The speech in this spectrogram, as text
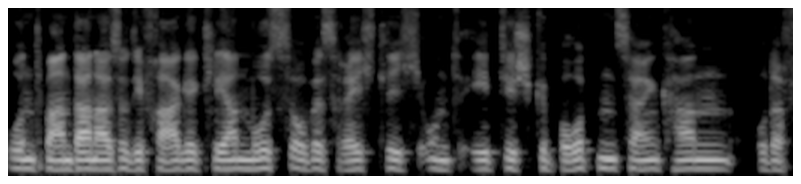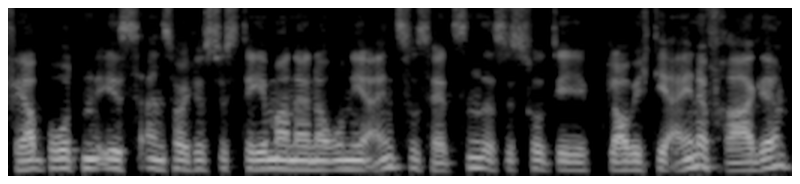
und man dann also die Frage klären muss, ob es rechtlich und ethisch geboten sein kann oder verboten ist, ein solches System an einer Uni einzusetzen. Das ist so die, glaube ich, die eine Frage.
